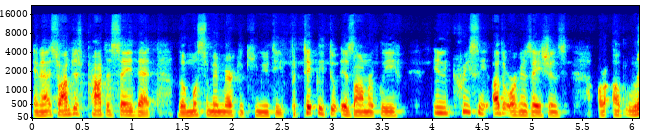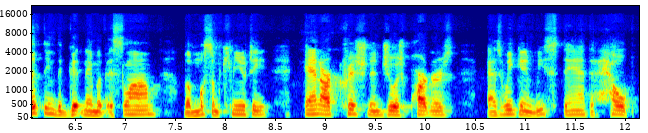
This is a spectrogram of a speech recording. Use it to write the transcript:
And so I'm just proud to say that the Muslim American community, particularly through Islamic Relief, increasingly other organizations, are uplifting the good name of Islam, the Muslim community, and our Christian and Jewish partners as we again we stand to help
